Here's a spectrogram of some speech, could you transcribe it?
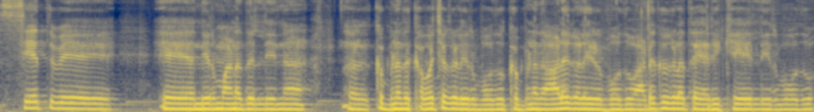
ಸೇತುವೆ ನಿರ್ಮಾಣದಲ್ಲಿನ ಕಬ್ಬಿಣದ ಕವಚಗಳಿರ್ಬೋದು, ಕಬ್ಬಿಣದ ಆಳುಗಳಿರ್ಬೋದು ಹಡಗುಗಳ ತಯಾರಿಕೆಯಲ್ಲಿರ್ಬೋದು,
